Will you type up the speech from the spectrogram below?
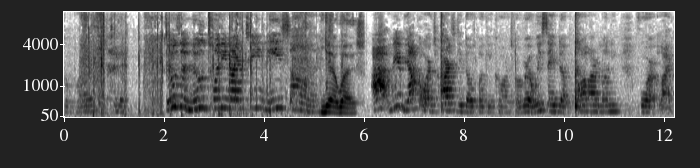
the. It was a new 2019 Nissan. yeah it was I, me and Bianca worked hard to get those fucking cars for real. We saved up all our money for like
